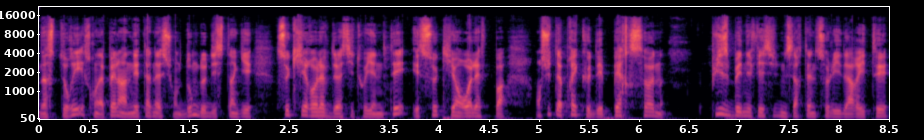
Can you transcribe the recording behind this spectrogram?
d'instaurer ce qu'on appelle un État-nation, donc de distinguer ceux qui relèvent de la citoyenneté et ceux qui en relèvent pas. Ensuite, après que des personnes puissent bénéficier d'une certaine solidarité,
